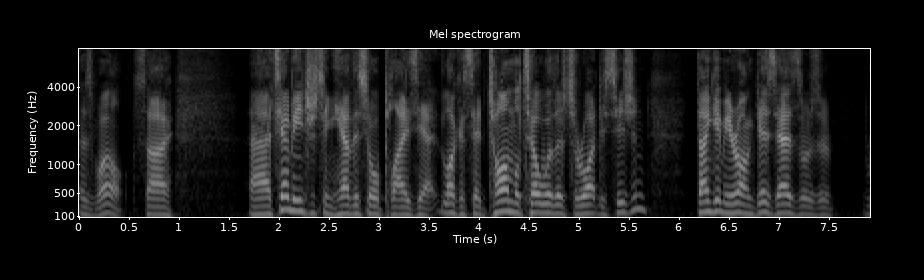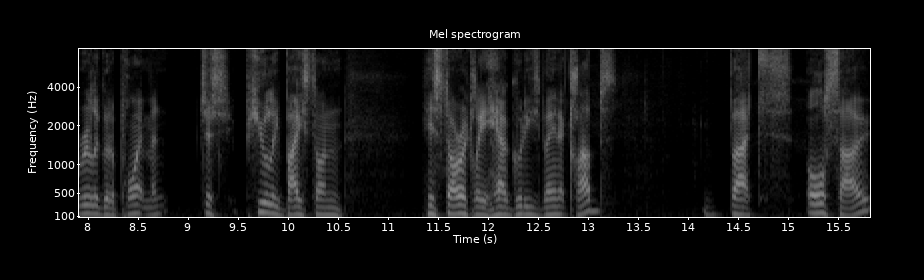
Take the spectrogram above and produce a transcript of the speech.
as well. So uh, it's going to be interesting how this all plays out. Like I said, time will tell whether it's the right decision. Don't get me wrong, Des Hasler is a really good appointment, just purely based on historically how good he's been at clubs, but also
